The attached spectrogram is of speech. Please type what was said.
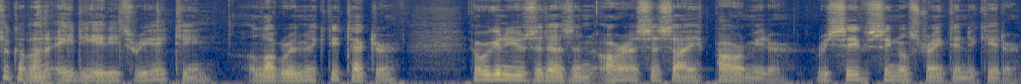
look up on AD8318, a logarithmic detector, and we're going to use it as an RSSI power meter, received signal strength indicator.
